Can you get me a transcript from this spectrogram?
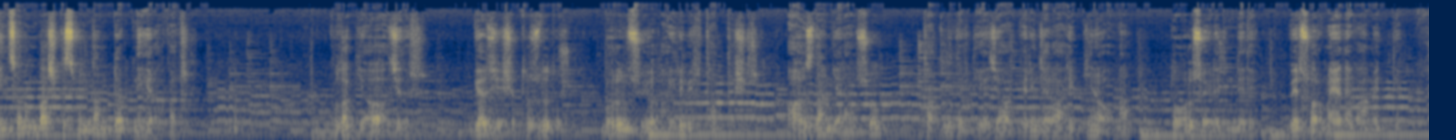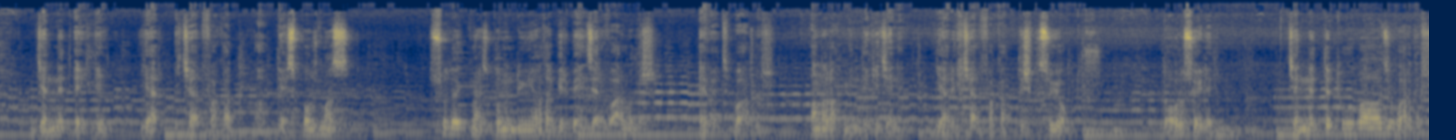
İnsanın baş kısmından dört nehir akar. Kulak yağı acıdır. Gözyaşı tuzludur. Burun suyu ayrı bir tat taşır. Ağızdan gelen su tatlıdır diye cevap verince rahip yine ona doğru söyledin dedi ve sormaya devam etti. Cennet ehli yer içer fakat abdest bozmaz. Su dökmez. Bunun dünyada bir benzeri var mıdır? Evet vardır. Ana rahmindeki cenin yer içer fakat dışkısı yoktur. Doğru söyledin. Cennette tuğba ağacı vardır.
